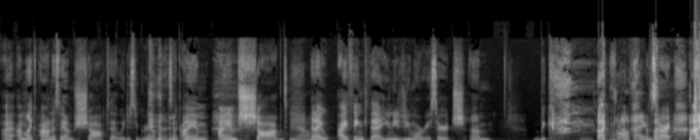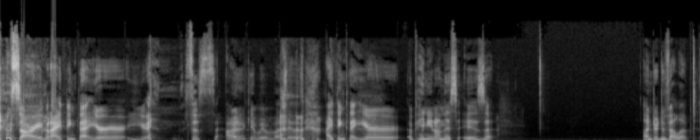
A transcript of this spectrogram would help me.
I, I'm like honestly I'm shocked that we disagree on this. like I am I am shocked. Yeah. And I I think that you need to do more research. Um because I, Oh, thanks. I'm sorry. I'm sorry, but I think that your your this is I can't believe I'm about to say this. I think that your opinion on this is underdeveloped.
